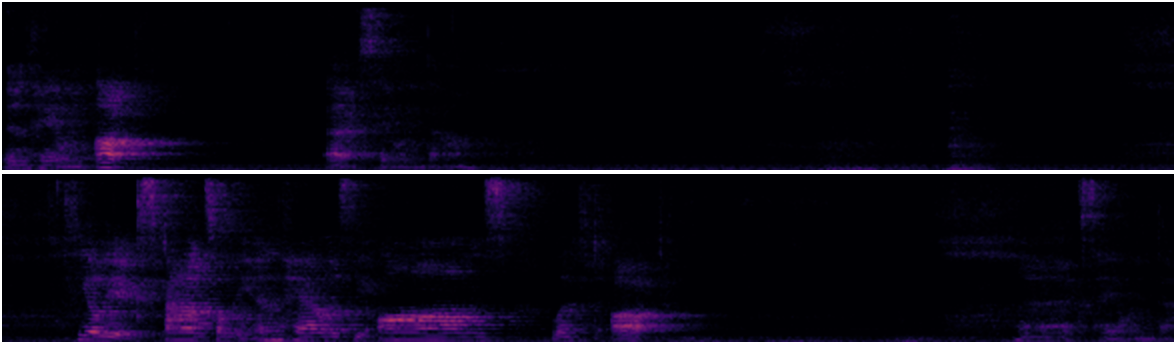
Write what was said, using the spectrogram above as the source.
Inhaling up, exhaling down. Feel the expanse on the inhale as the arms lift up. Exhaling down.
